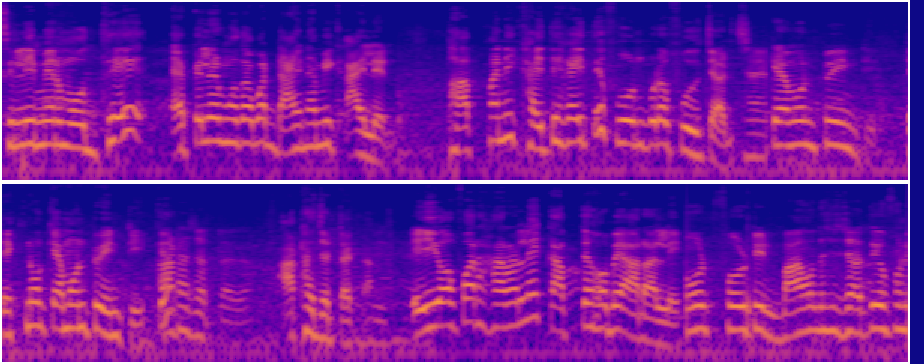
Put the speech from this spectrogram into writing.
স্লিমের মধ্যে অ্যাপেলের মতো আবার ডাইনামিক আইল্যান্ড ভাত পানি খাইতে খাইতে ফোন পুরো ফুল চার্জ হ্যাঁ। কেমন টোয়েন্টি টেকনো কেমন টোয়েন্টি আট হাজার টাকা। আট হাজার টাকা। এই অফার হারালে কাঁপতে হবে আড়ালে। নোট ফোরটিন বাংলাদেশের জাতীয় ফোন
